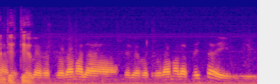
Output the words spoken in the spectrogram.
el testeo. Se le reprograma la, se le reprograma la fecha y,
